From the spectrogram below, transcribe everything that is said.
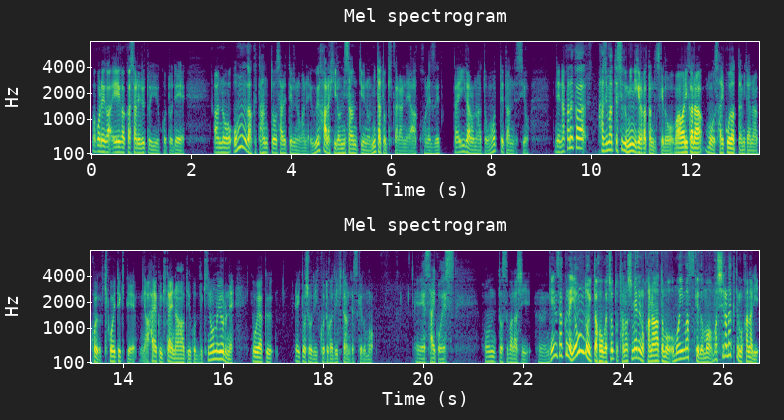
まあ、これが映画化されるということであの音楽担当されてるのがね上原ひろみさんっていうのを見た時からねあこれ絶対いいだろうなと思ってたんですよ。でなかなか始まってすぐ見に行けなかったんですけど周りからもう最高だったみたいな声が聞こえてきて早く行きたいなということで昨日の夜ねようやくレイトショーで行くことができたんですけども、えー、最高です。ほんと素晴らしい、うん。原作ね、読んどいた方がちょっと楽しめるのかなとも思いますけども、まあ、知らなくてもかなり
